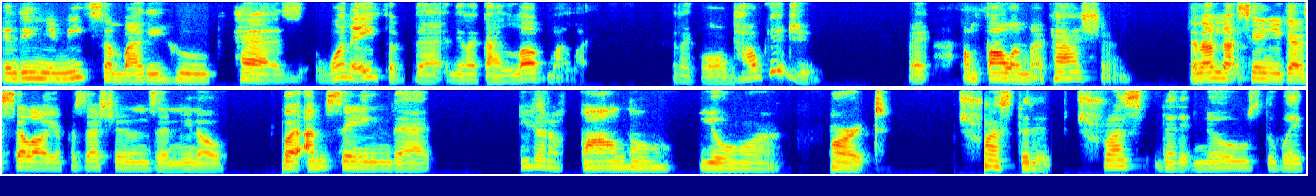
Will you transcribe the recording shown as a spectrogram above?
And then you meet somebody who has one eighth of that and they're like, I love my life. They're like, well, how could you? Right? I'm following my passion. And I'm not saying you got to sell all your possessions and, you know, but I'm saying that you got to follow your heart. Trust that it, trust that it knows the way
